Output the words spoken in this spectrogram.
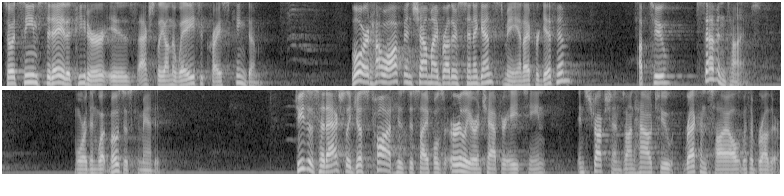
So it seems today that Peter is actually on the way to Christ's kingdom. Lord, how often shall my brother sin against me and I forgive him? Up to seven times, more than what Moses commanded. Jesus had actually just taught his disciples earlier in chapter 18 instructions on how to reconcile with a brother.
